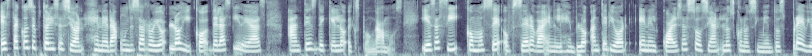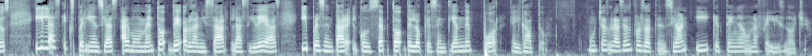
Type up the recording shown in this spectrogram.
Esta conceptualización genera un desarrollo lógico de las ideas antes de que lo expongamos, y es así como se observa en el ejemplo anterior en el cual se asocian los conocimientos previos y las experiencias al momento de organizar las ideas y presentar el concepto de lo que se entiende por el gato. Muchas gracias por su atención y que tenga una feliz noche.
